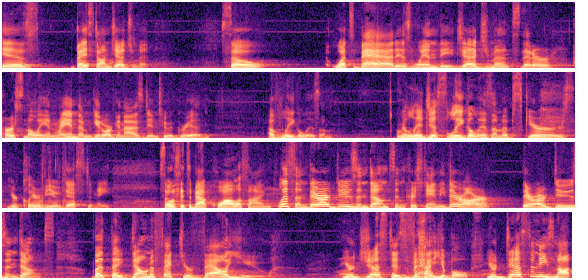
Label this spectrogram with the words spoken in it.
is based on judgment. So, what's bad is when the judgments that are personally and random get organized into a grid of legalism. Religious legalism obscures your clear view of destiny. So, if it's about qualifying, listen, there are do's and don'ts in Christianity. There are. There are do's and don'ts, but they don't affect your value. You're just as valuable. Your destiny is not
